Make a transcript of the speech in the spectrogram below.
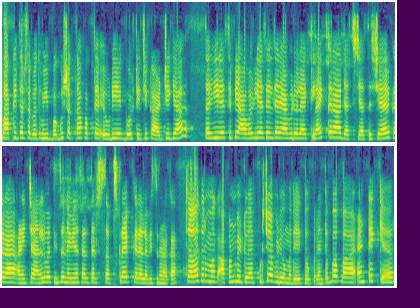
बाकी तर सगळं तुम्ही बघू शकता. फक्त एवढी एक गोष्टीची काळजी घ्या. तर ही रेसिपी आवडली असेल तर या व्हिडिओला एक लाईक करा जास्तीत जास्त शेअर करा आणि चॅनलवरती जर नवीन असाल तर सबस्क्राईब करायला विसरू नका. चला तर मग आपण भेटूयात पुढच्या व्हिडिओमध्ये तोपर्यंत बाय अँड टेक केअर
